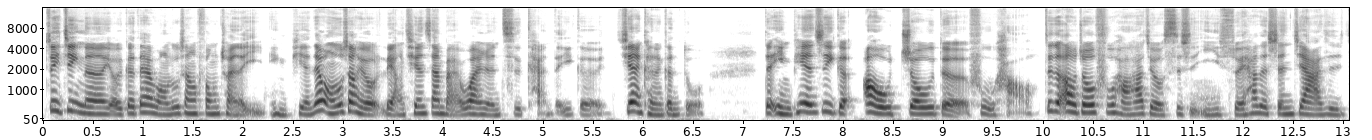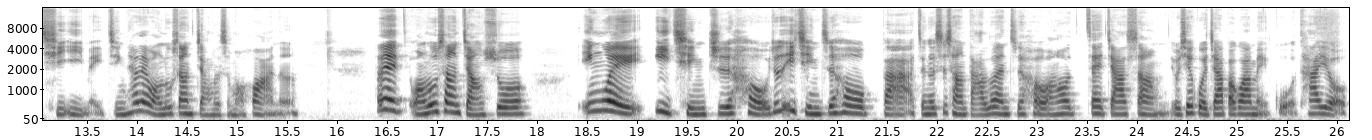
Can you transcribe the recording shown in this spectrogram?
最近呢，有一个在网络上疯传的影影片，在网络上有两千三百万人次看的一个，现在可能更多。的影片是一个澳洲的富豪，这个澳洲富豪他只有四十一岁，他的身价是七亿美金。他在网络上讲了什么话呢？他在网络上讲说，因为疫情之后，就是疫情之后把整个市场打乱之后，然后再加上有些国家，包括美国，他有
